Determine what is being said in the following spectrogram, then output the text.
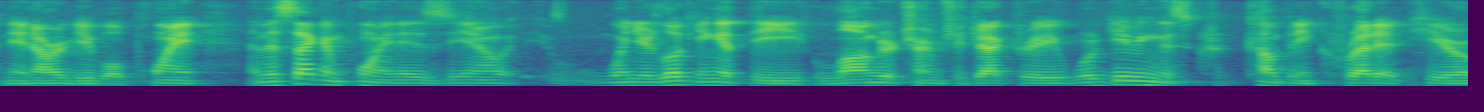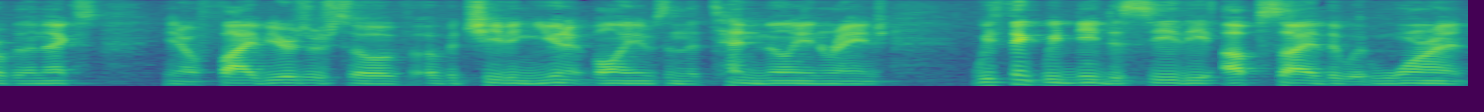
an inarguable point. And the second point is, you know, when you're looking at the longer term trajectory, we're giving this company credit here over the next you know, five years or so of, of achieving unit volumes in the 10 million range. We think we'd need to see the upside that would warrant,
